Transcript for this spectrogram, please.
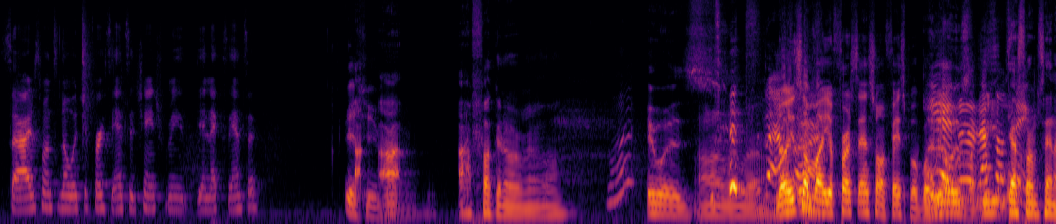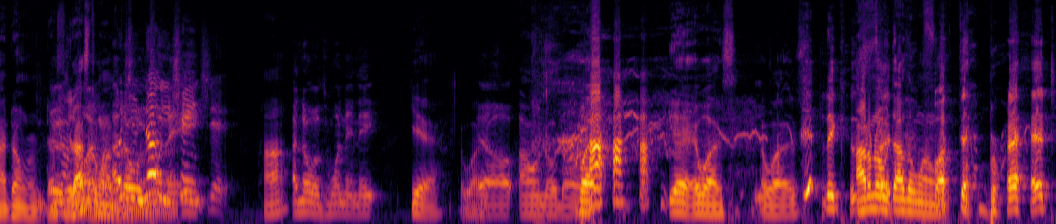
Sorry, I just want to know what your first answer changed for me. Your next answer. It, should be. I, I fucking don't remember. What? it was. I don't remember. No, you're talking about your first answer on Facebook, but we Yeah, know no, it's- no, that's what I'm That's saying. what I'm saying. I don't remember. That's, Yeah, that's no, the one. no, I But don't you know you and changed it. Huh? I know it's one and eight. Yeah, it was. Uh, I don't know the. But yeah, it was. It was. Niggas I don't know what the other one was. Fuck that bread.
